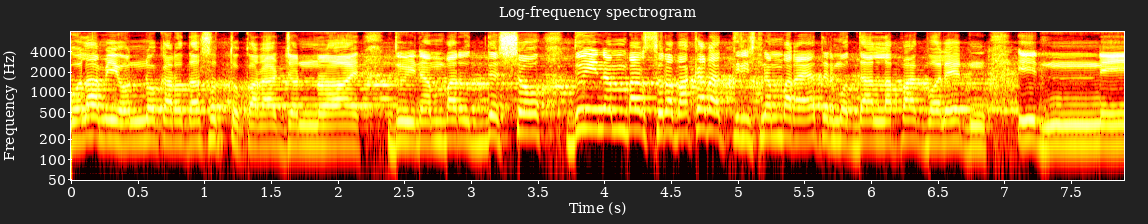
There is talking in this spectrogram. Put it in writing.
গোলামি, অন্য কারও দাসত্ব করার জন্য নয়। দুই নাম্বার উদ্দেশ্য, দুই নাম্বার সুরা বাকারা, তিরিশ নাম্বার আয়াতের মধ্যে আল্লাহ পাক বলেন, ইন্নি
